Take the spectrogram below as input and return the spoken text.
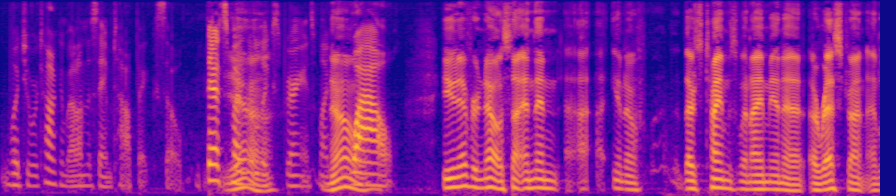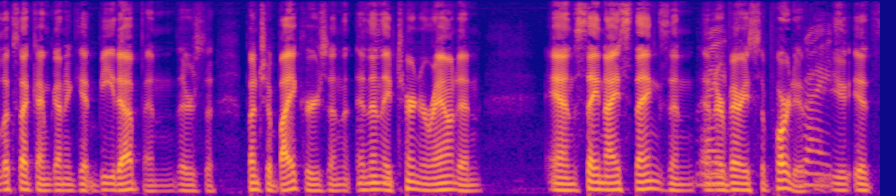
what you were talking about on the same topic, so that's my little Yeah. experience. I'm like, No. wow, you never know. So, and then uh, you know, there's times when I'm in a, a restaurant and it looks like I'm going to get beat up, and there's a bunch of bikers, and and then they turn around and and say nice things and, and are very supportive. Right. You, it's,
